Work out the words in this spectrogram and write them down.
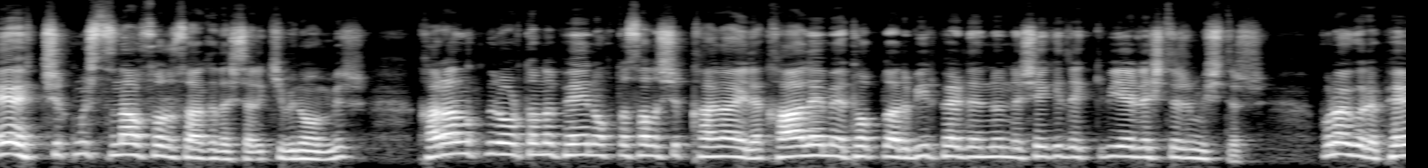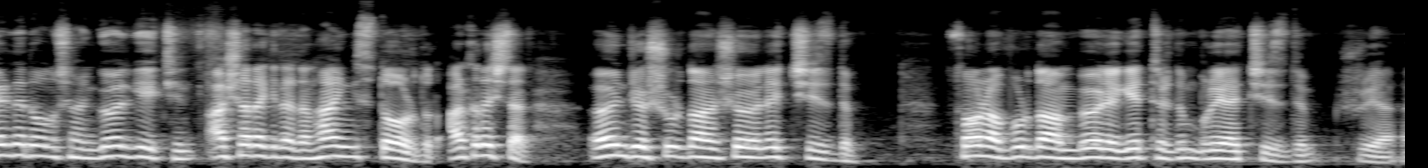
Evet çıkmış sınav sorusu arkadaşlar 2011. Karanlık bir ortamda P noktasal ışık kaynağı ile KLM topları bir perdenin önüne şekildeki gibi yerleştirilmiştir. Buna göre perdede oluşan gölge için aşağıdakilerden hangisi doğrudur? Arkadaşlar önce şuradan şöyle çizdim. Sonra buradan böyle getirdim buraya çizdim. Şuraya.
